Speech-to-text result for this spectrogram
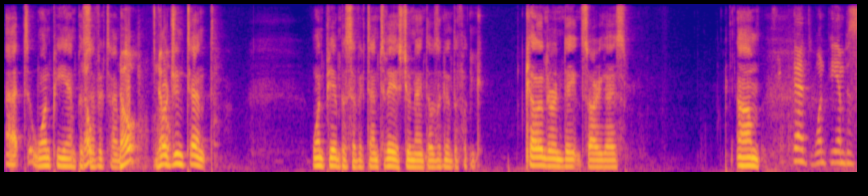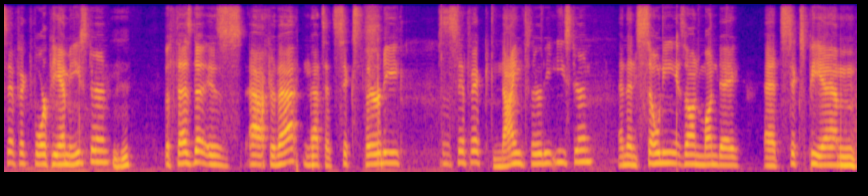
at 1 p.m. Pacific time. Nope. Or Nope. June 10th. 1 p.m. Pacific time. Today is June 9th. I was looking at the fucking calendar and date. Sorry, guys. Um, 10th, 1 p.m. Pacific, 4 p.m. Eastern. Mhm. Bethesda is after that, and that's at 6:30 Pacific, 9:30 Eastern, and then Sony is on Monday at 6 p.m.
